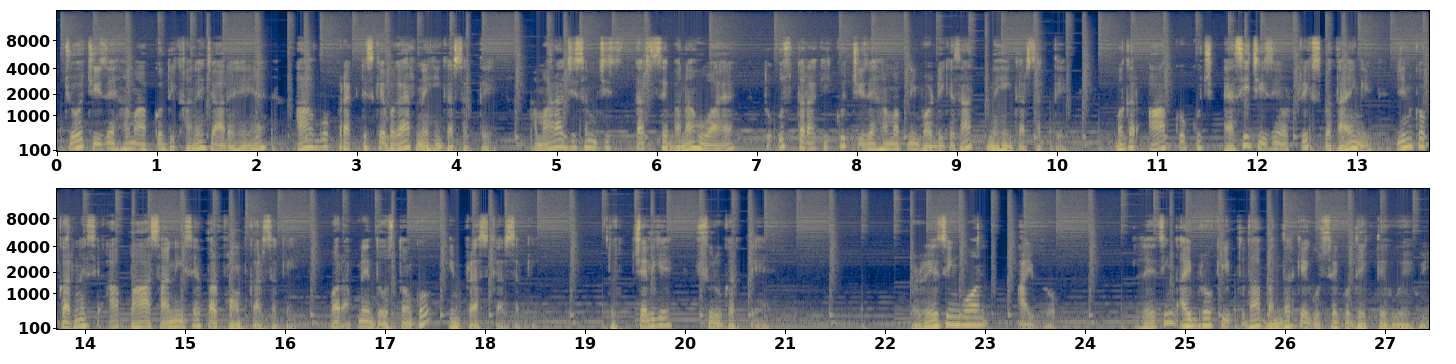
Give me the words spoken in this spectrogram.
जो चीज़ें हम आपको दिखाने जा रहे हैं, आप वो प्रैक्टिस के बगैर नहीं कर सकते। हमारा जिसम जिस तर्ज से बना हुआ है तो उस तरह की कुछ चीज़ें हम अपनी बॉडी के साथ नहीं कर सकते। मगर आपको कुछ ऐसी चीज़ें और ट्रिक्स बताएँगे, जिनको करने से आप बसानी से परफॉर्म कर सकें और अपने दोस्तों को इम्प्रेस कर सकें। तो चलिए शुरू करते हैं। Raising one eyebrow raising eyebrow की इब्तदा बंदर के गुस्से को देखते हुए हुई,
